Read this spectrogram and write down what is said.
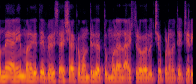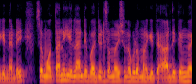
ఉన్నాయని మనకైతే వ్యవసాయ శాఖ మంత్రిగా తుమ్మల నాగేశ్వరరావు గారు చెప్పడం అయితే జరిగిందండి. సో మొత్తానికి ఇలాంటి బడ్జెట్ సమావేశంలో కూడా మనకైతే ఆర్థికంగా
